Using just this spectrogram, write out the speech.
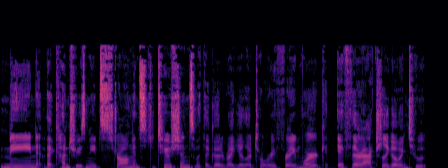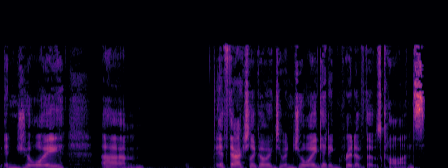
mean that countries need strong institutions with a good regulatory framework if they're actually going to enjoy um, if they're actually going to enjoy getting rid of those cons.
